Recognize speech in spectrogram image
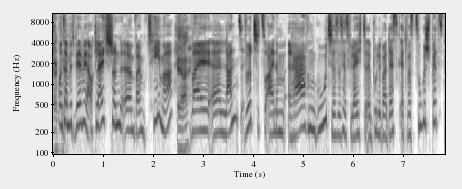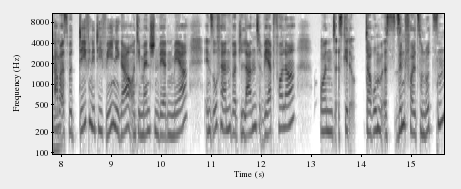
Okay. Und damit wären wir auch gleich schon äh, beim Thema, ja. weil äh, Land wird zu einem raren Gut. Das ist jetzt vielleicht äh, boulevardesk etwas zugespitzt, mhm. aber es wird definitiv weniger und die Menschen werden mehr. Insofern wird Land wertvoller und es geht darum, es sinnvoll zu nutzen,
